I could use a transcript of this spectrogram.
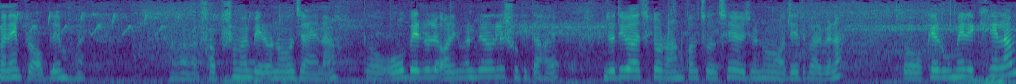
মানে প্রবলেম হয়। সব সময় বেরোনোও যায় না। তো ও বেরোলে, অনির্বাণ বেরোলে সুবিধা হয়। যদিও আজকে ওর অনকল চলছে, ওই জন্য ও যেতে পারবে না। তো ওকে রুমে রেখে এলাম।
